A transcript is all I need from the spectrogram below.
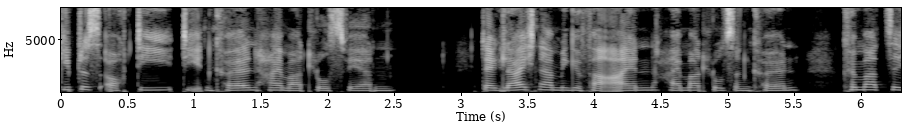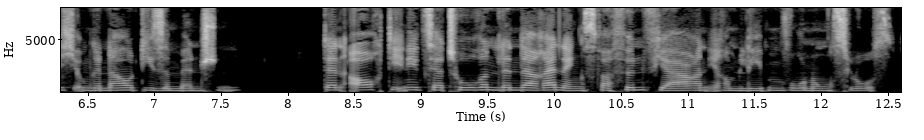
gibt es auch die, die in Köln heimatlos werden. Der gleichnamige Verein Heimatlos in Köln kümmert sich um genau diese Menschen. Denn auch die Initiatorin Linda Rennings war fünf Jahre in ihrem Leben wohnungslos.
